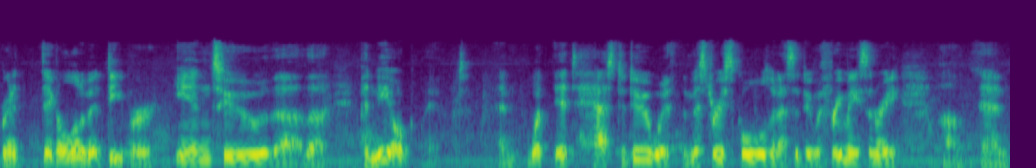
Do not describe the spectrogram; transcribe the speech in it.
we're going to dig a little bit deeper into the the pineal gland and what it has to do with the mystery schools, what it has to do with Freemasonry, um, and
